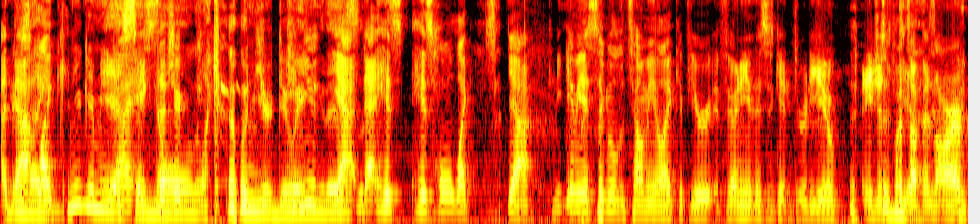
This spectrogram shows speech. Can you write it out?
that like, like, can you give me a that is such signal like when you're doing you, this? yeah, that his his whole like yeah. Can you give me a signal to tell me like if you're if any of this is getting through to you? And he just puts up his arm,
